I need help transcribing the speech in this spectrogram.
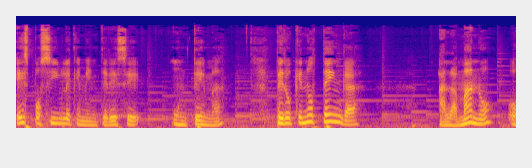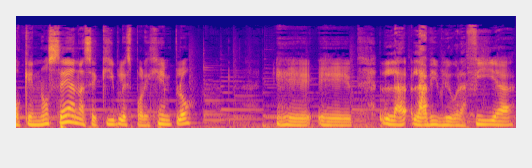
es posible que me interese un tema, pero que no tenga a la mano o que no sean asequibles, por ejemplo, eh, eh, la, la bibliografía,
